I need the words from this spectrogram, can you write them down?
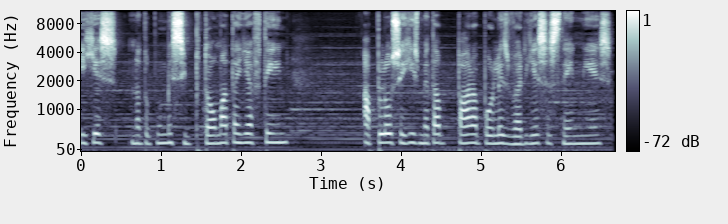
είχες να το πούμε συμπτώματα για αυτήν. Απλώς έχεις μετά πάρα πολλές βαριές ασθένειες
